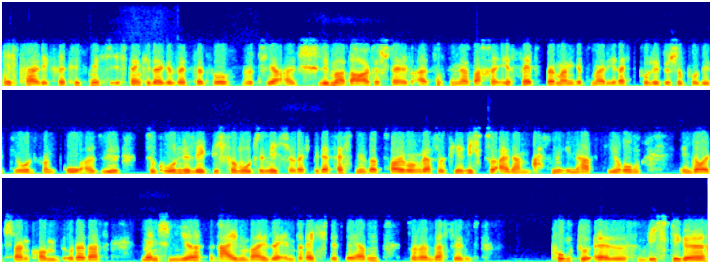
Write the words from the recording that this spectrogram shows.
Ich teile die Kritik nicht. Ich denke, der Gesetzentwurf wird hier als schlimmer dargestellt, als es in der Sache ist. Selbst wenn man jetzt mal die rechtspolitische Position von Pro Asyl zugrunde legt, ich vermute nicht oder ich bin der festen Überzeugung, dass es hier nicht zu einer Masseninhaftierung in Deutschland kommt oder dass Menschen hier reihenweise entrechtet werden, sondern das sind punktuell wichtige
